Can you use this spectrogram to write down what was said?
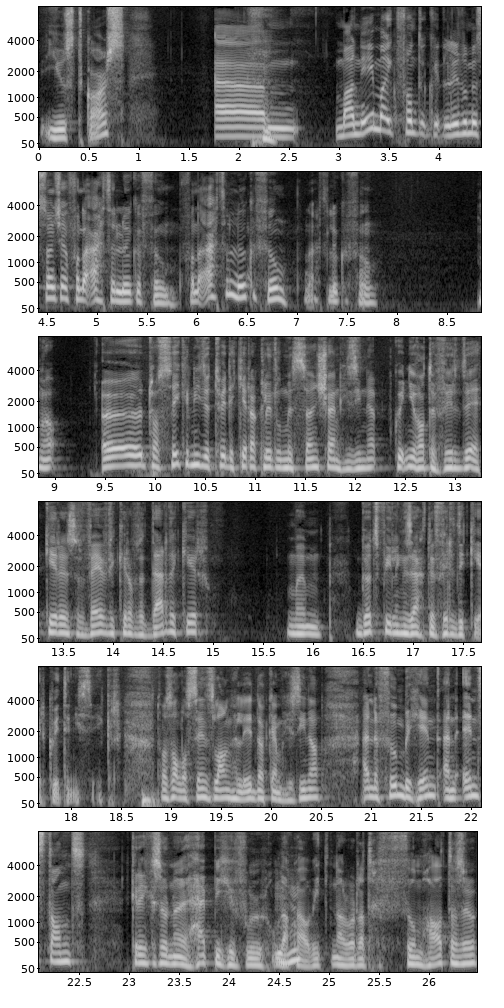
Used Cars. Ehm, Maar nee, maar ik vond Little Miss Sunshine vond echt een leuke film. Vond echt een leuke film. Vond echt een leuke film. Ja. Eh, het was zeker niet de tweede keer dat ik Little Miss Sunshine gezien heb. Ik weet niet of het de vierde keer is, de vijfde keer of de derde keer. Mijn gut feeling zegt de vierde keer, ik weet het niet zeker. Het was al sinds lang geleden dat ik hem gezien had. En de film begint en instant kreeg ik zo'n happy gevoel. Omdat Mhm. ik wel weet naar waar dat film gaat en zo.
